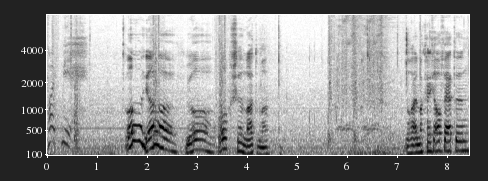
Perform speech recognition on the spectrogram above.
Folgt mir. Oh ja, ja, oh schön, warte mal. Noch einmal kann ich aufwerten.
